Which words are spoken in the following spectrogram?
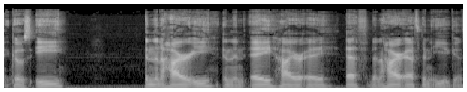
It goes E, and then a higher E, and then A, higher A, F, then a higher F, then E again.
